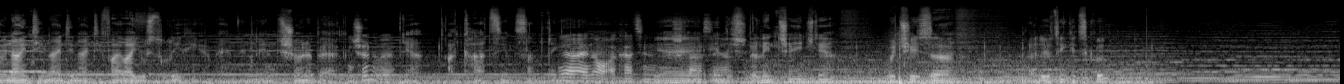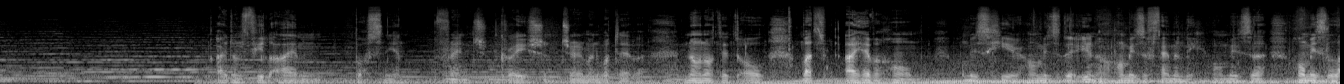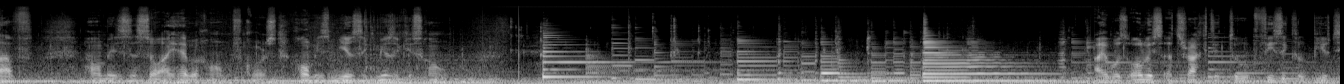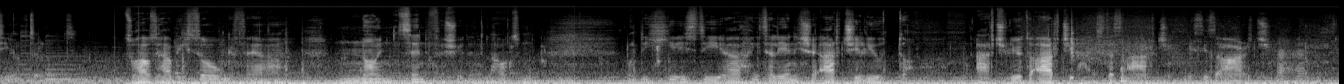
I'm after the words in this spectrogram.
1995, I used to live here, man, in, in Schöneberg. In Schöneberg? Yeah, Akazien something. Yeah, I know, Akazienstraße. Yeah, in yeah. the Berlin changed, yeah. Which is, uh, uh, do you think it's good? I don't feel I'm Bosnian, French, Croatian, German, whatever. No, not at all. But I have a home. Home is here. Home is the, you know, home is a family. Home is, uh, home is love. Home is, uh, so I have a home, of course. Home is music. Music is home. I was always attracted to physical beauty of the lute. Zu Hause habe ich so ungefähr 19 verschiedene Lauten. Und die- hier ist die äh, italienische Archiliuto. Archiliuto, Archi heißt das Archi. This is Arch.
